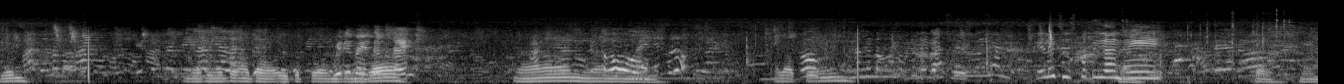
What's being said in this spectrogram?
Yan. Natin niyo po nga ito. Ikot po ang camera. Yan, yan, yan. Wala pong... kay Lexus pati yan, eh. Ito, yan.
